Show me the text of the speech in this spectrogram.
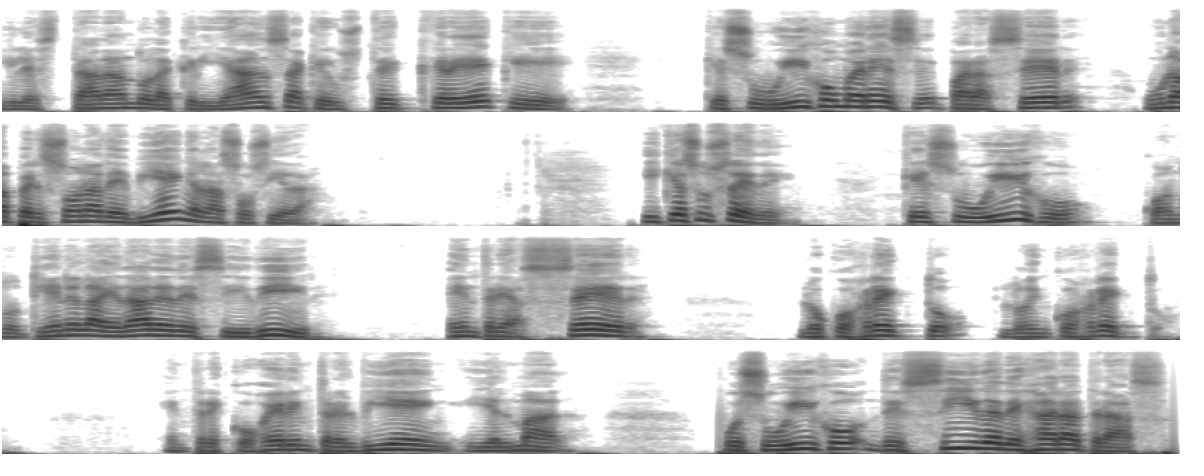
y le está dando la crianza que usted cree que, que su hijo merece para ser una persona de bien en la sociedad. ¿Y qué sucede? Que su hijo, cuando tiene la edad de decidir entre hacer lo correcto, lo incorrecto, entre escoger entre el bien y el mal, pues su hijo decide dejar atrás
